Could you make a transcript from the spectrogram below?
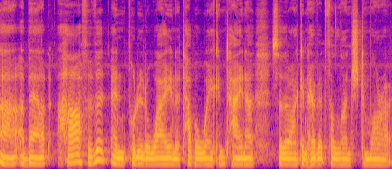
uh, about half of it and put it away in a Tupperware container so that I can have it for lunch tomorrow.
